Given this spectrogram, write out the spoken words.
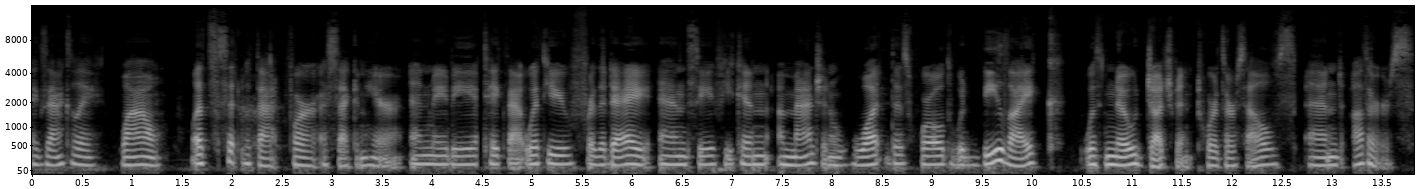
Exactly. Wow. Let's sit with that for a second here and maybe take that with you for the day and see if you can imagine what this world would be like with no judgment towards ourselves and others.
